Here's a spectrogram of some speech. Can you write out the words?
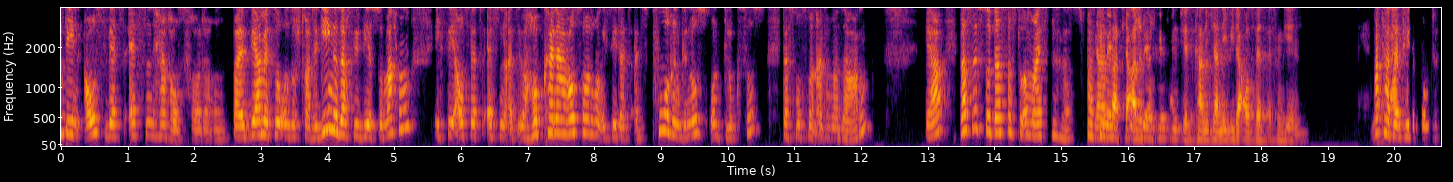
den Auswärtsessen-Herausforderungen? Weil wir haben jetzt so unsere Strategien gesagt, wie wir es so machen. Ich sehe Auswärtsessen als überhaupt keine Herausforderung. Ich sehe das als puren Genuss und Luxus. Das muss man einfach mal sagen. Ja, was ist so das, was du am meisten hörst? Was Ja, die das hat ja Menschen alles so schwerfällt? viele Punkte. Jetzt kann ich ja nie wieder auswärts essen gehen. Was hat denn viele Punkte?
